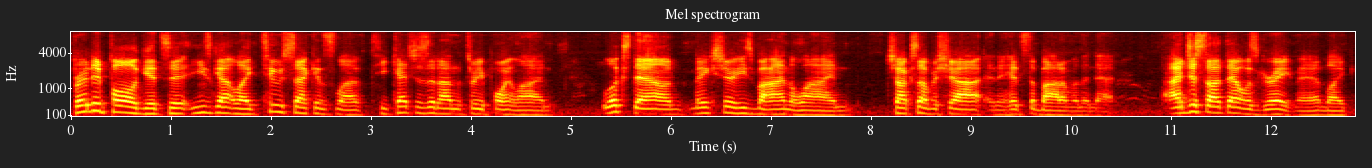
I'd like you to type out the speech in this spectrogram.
Brendan Paul gets it. He's got like two seconds left. He catches it on the three point line, looks down, makes sure he's behind the line, chucks up a shot, and it hits the bottom of the net. I just thought that was great, man. Like,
